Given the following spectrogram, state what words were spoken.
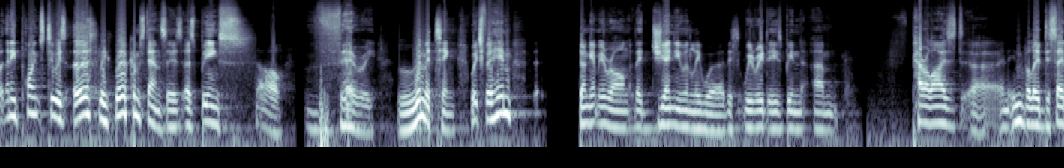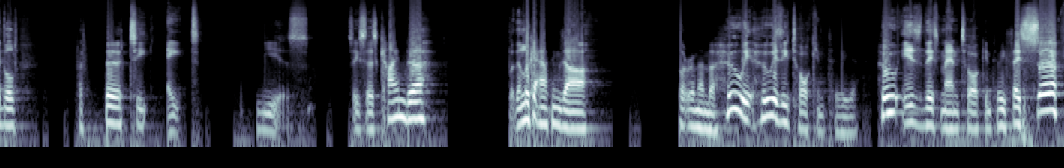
But then he points to his earthly circumstances as being so very limiting, which for him, don't get me wrong, they genuinely were. This, we read he's been um, paralyzed, uh, an invalid, disabled for 38 years. So he says, kinda, but then look at how things are. But remember, who, who is he talking to here? Who is this man talking to? He says, Sir,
